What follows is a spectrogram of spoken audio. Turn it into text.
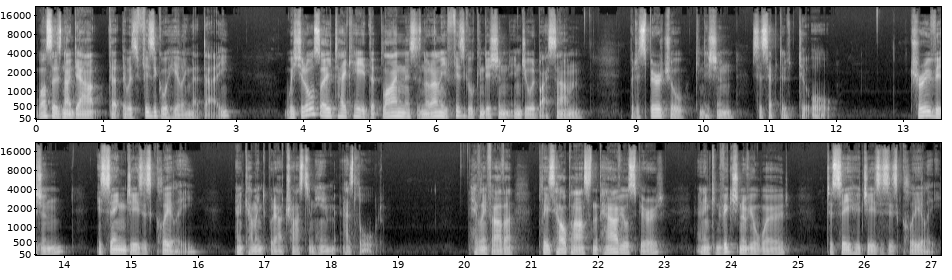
Whilst there's no doubt that there was physical healing that day, we should also take heed that blindness is not only a physical condition endured by some, but a spiritual condition susceptible to all. True vision is seeing Jesus clearly and coming to put our trust in him as Lord. Heavenly Father, please help us in the power of your Spirit and in conviction of your word to see who Jesus is clearly.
